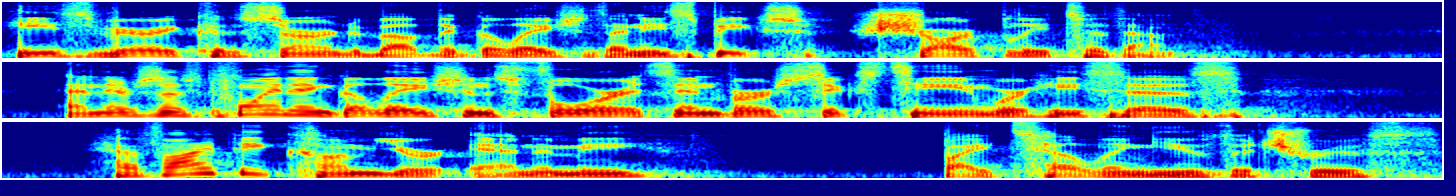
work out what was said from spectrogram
He's very concerned about the Galatians, and he speaks sharply to them. And there's this point in Galatians 4, it's in verse 16, where he says, Have I become your enemy by telling you the truth?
